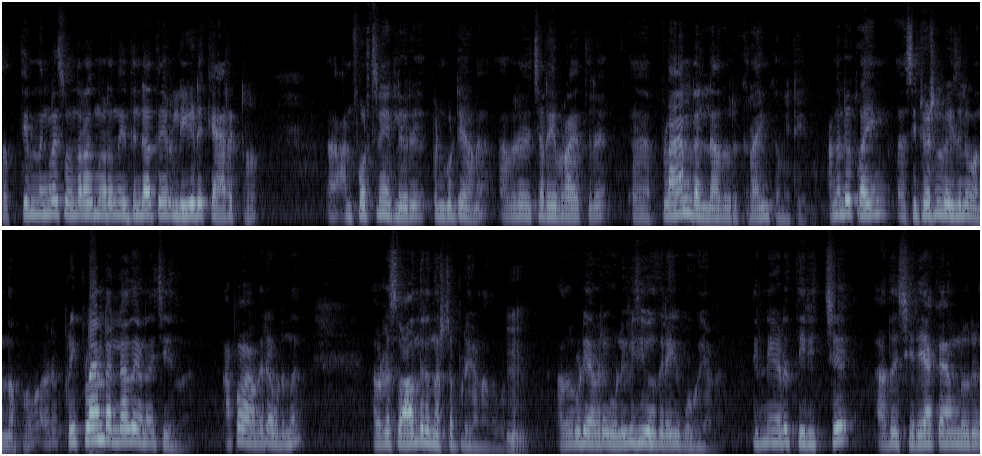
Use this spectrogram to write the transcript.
സത്യം നിങ്ങളെ സ്വന്തമാക്കുക എന്ന് പറയുന്നത് ഇതിന്റെ അകത്തെ ഒരു ലീഡ് ക്യാരക്ടർ അൺഫോർച്ചുനേറ്റ്ലി ഒരു പെൺകുട്ടിയാണ്. അവർ ചെറിയ പ്രായത്തിൽ പ്ലാൻഡ് അല്ലാതെ ഒരു ക്രൈം കമ്മിറ്റ് ചെയ്യുന്നു. അങ്ങനെ ഒരു ക്രൈം സിറ്റുവേഷൻ ബേസിൽ വന്നപ്പോൾ അവർ പ്രീ പ്ലാൻഡ് അല്ലാതെയാണ് ചെയ്യുന്നത്. അപ്പോൾ അവരവിടുന്ന് അവരുടെ സ്വാതന്ത്ര്യം നഷ്ടപ്പെടുകയാണ് അതുകൊണ്ട്. അതോടുകൂടി അവർ ഒളിവ് ജീവിതത്തിലേക്ക് പോവുകയാണ്. പിന്നീട് തിരിച്ച് അത് ശരിയാക്കാനുള്ള ഒരു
